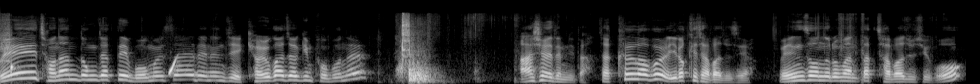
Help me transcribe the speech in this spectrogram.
왜 전환 동작 때 몸을 써야 되는지 결과적인 부분을 아셔야 됩니다. 자 클럽을 이렇게 잡아주세요. 왼손으로만 딱 잡아주시고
